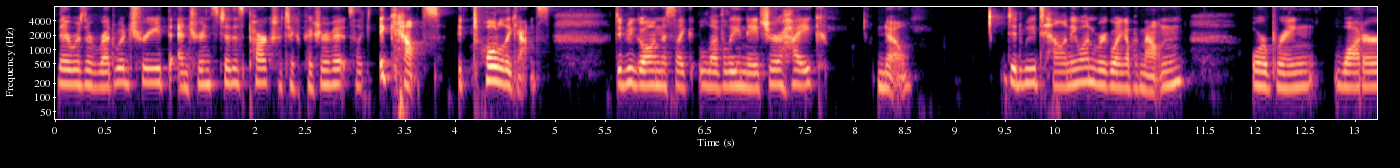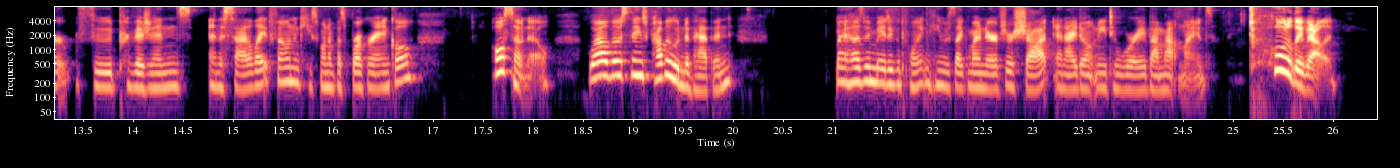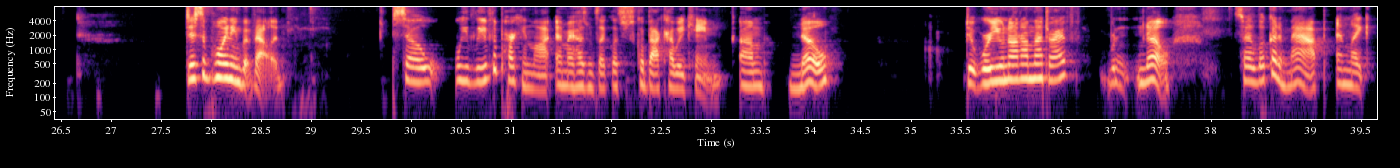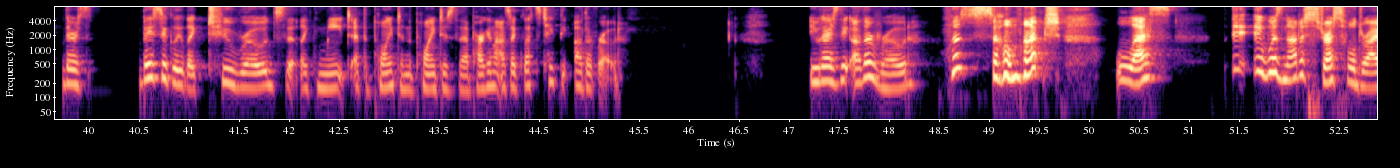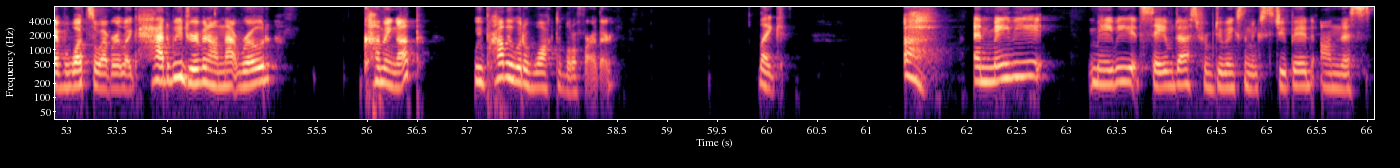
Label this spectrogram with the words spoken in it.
There was a redwood tree at the entrance to this park so i took a picture of it. It's like it counts. It totally counts. Did we go on this like lovely nature hike? No. Did we tell anyone we're going up a mountain or bring water, food, provisions, and a satellite phone in case one of us broke our ankle? Also, no. Well, those things probably wouldn't have happened. my husband made a good point and he was like, My nerves are shot and I don't need to worry about mountain lions. Totally valid. Disappointing, but valid. So we leave the parking lot and my husband's like, Let's just go back how we came. Um, no. Did, were you not on that drive? No. So I look at a map and like there's basically like two roads that like meet at the point and the point is the parking lot. I was like, let's take the other road. You guys, the other road was so much less it, it was not a stressful drive whatsoever. Like had we driven on that road coming up, we probably would have walked a little farther. Like oh, and maybe maybe it saved us from doing something stupid on this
